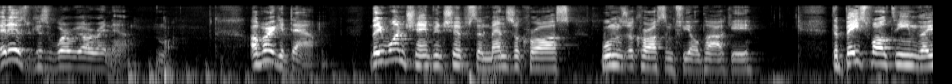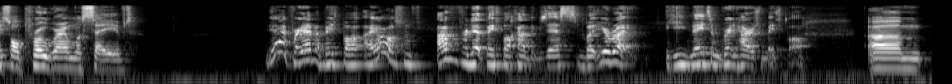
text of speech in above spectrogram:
It is because of where we are right now. Look, I'll break it down. They won championships in men's lacrosse, women's lacrosse, and field hockey. The baseball team, the baseball program was saved. yeah, I forget about baseball. I always I often forget baseball kind of exists, but you're right. He made some great hires from baseball. Um,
